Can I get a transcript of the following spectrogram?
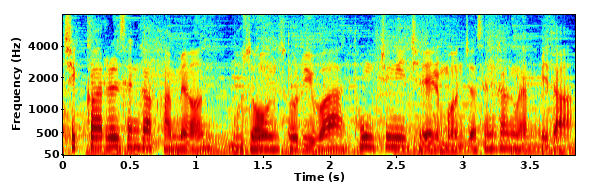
치과를 생각하면 무서운 소리와 통증이 제일 먼저 생각납니다.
